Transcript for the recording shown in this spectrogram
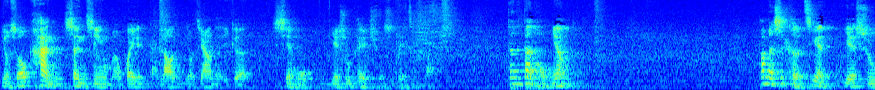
有时候看圣经，我们会感到有这样的一个羡慕，耶稣可以随时被找到。但是，但同样的。他们是可见耶稣，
